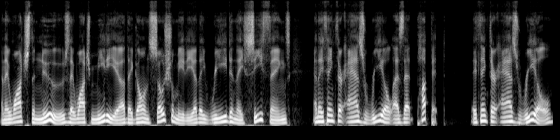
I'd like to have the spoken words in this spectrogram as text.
And they watch the news, they watch media, they go on social media, they read and they see things, and they think they're as real as that puppet. They think they're as real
